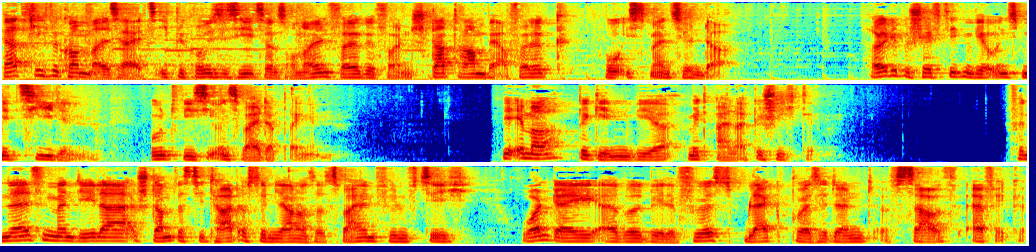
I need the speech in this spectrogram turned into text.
Herzlich willkommen allseits. Ich begrüße Sie zu unserer neuen Folge von Stadtrampe Erfolg. Wo ist mein Sünder? Heute beschäftigen wir uns mit Zielen und wie sie uns weiterbringen. Wie immer beginnen wir mit einer Geschichte. Von Nelson Mandela stammt das Zitat aus dem Jahr 1952 One day I will be the first black president of South Africa.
